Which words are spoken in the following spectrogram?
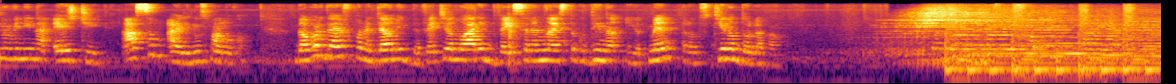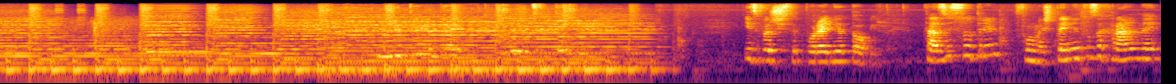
новини на SG. Аз съм Айлин Османова. Добър ден в понеделник, 9 януари 2017 година и от мен Радостина Долева. Извърши се поредният обир. Тази сутрин в помещението за хранене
